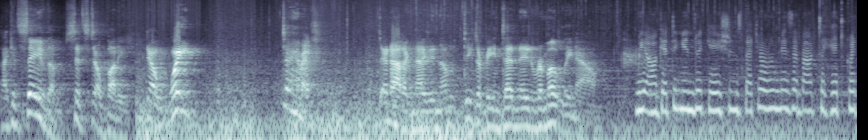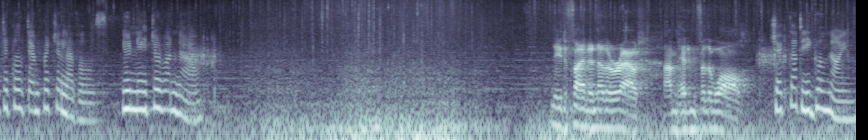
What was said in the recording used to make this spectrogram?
I can save them. Sit still, buddy. No, wait! Damn it! They're not igniting them. These are being detonated remotely now. We are getting indications that your room is about to hit critical temperature levels. You need to run now. Need to find another route. I'm heading for the wall. Check that Eagle 9.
